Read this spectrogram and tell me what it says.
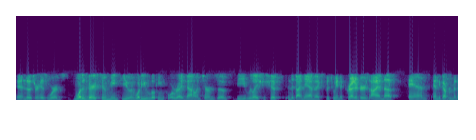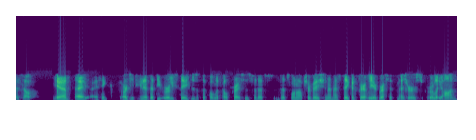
and those are his words. What does very soon mean to you, and what are you looking for right now in terms of the relationship and the dynamics between the creditors, IMF, and and the government itself? Yeah, I, I think Argentina is at the early stages of the public health crisis, so that's that's one observation, and has taken fairly aggressive measures early on.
